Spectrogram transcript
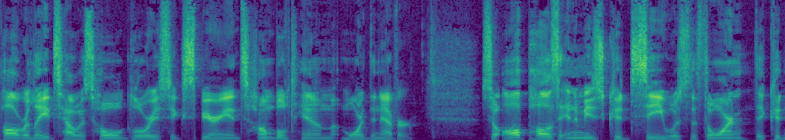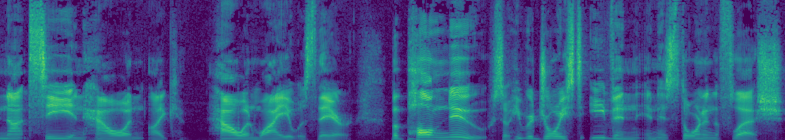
Paul relates how his whole glorious experience humbled him more than ever. So all Paul's enemies could see was the thorn. They could not see and how and like how and why it was there. But Paul knew, so he rejoiced even in his thorn in the flesh.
